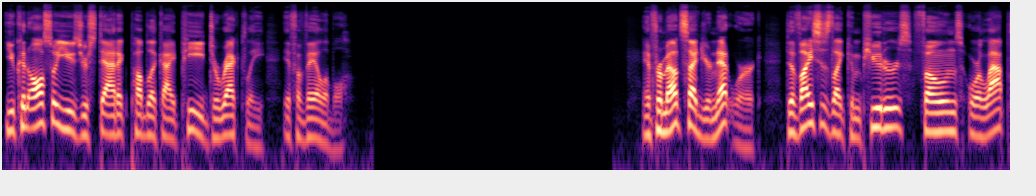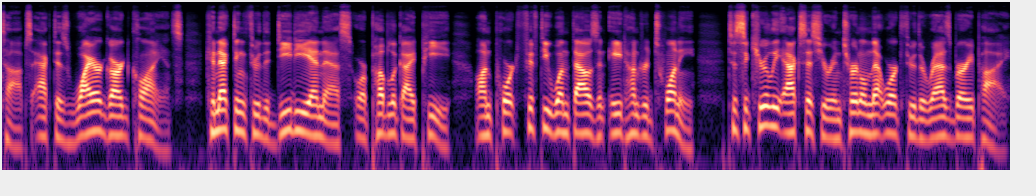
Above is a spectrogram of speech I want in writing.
You can also use your static public IP directly if available. And from outside your network, devices like computers, phones, or laptops act as WireGuard clients, connecting through the DDNS or public IP on port 51820 to securely access your internal network through the Raspberry Pi.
